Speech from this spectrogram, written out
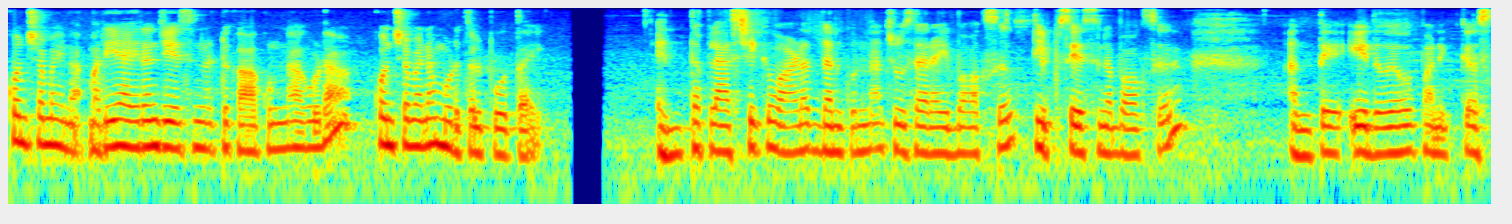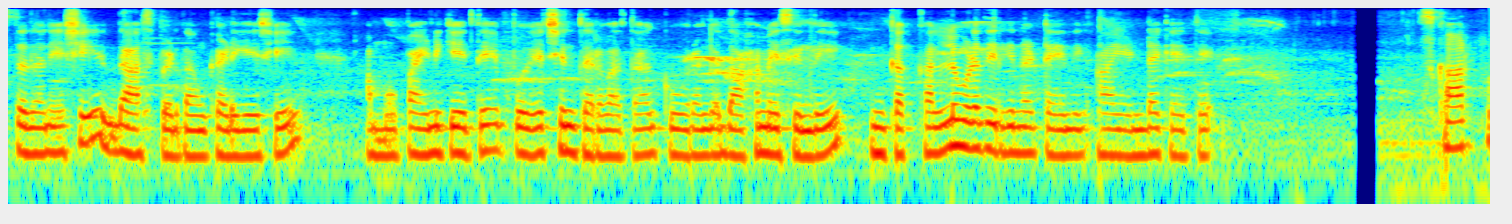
కొంచెమైనా మరీ ఐరన్ చేసినట్టు కాకుండా కూడా కొంచెమైనా ముడతలు పోతాయి. ఎంత ప్లాస్టిక్ వాడద్దు అనుకున్నా చూసారా ఈ బాక్స్? క్లిప్స్ వేసిన బాక్స్. అంతే ఏదో పనికి వస్తుంది అనేసి దాచి పెడతాం కడిగేసి. అమ్మో పైనకి అయితే పోయొచ్చిన తర్వాత ఘోరంగా దాహం వేసింది. ఇంకా కళ్ళు కూడా తిరిగినట్టయింది ఆ ఎండకైతే. స్కార్ఫ్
